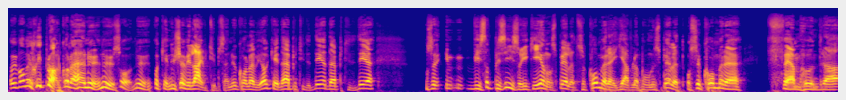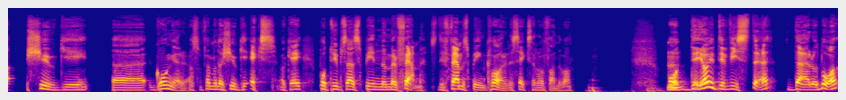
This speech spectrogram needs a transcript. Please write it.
Och vi var men skitbra, kolla här nu, nu så, nu, okej nu kör vi live typ sen, nu kollar vi, okej det här betyder det, det här betyder det. Och så i- vi satt precis och gick igenom spelet, så kommer det jävla bonusspelet och så kommer det 520 eh, gånger, alltså 520x, okej? På typ så spin nummer fem. Så det är fem spin kvar, eller sex eller vad fan det var. Och det jag inte visste där och då,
